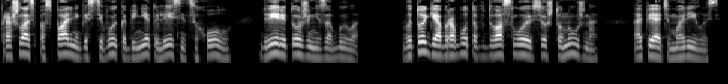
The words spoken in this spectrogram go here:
Прошлась по спальне, гостевой, кабинету, лестнице, холлу. Двери тоже не забыла. В итоге, обработав в два слоя все, что нужно, опять уморилась.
